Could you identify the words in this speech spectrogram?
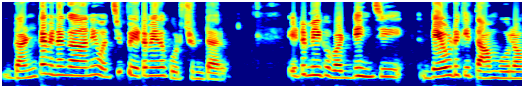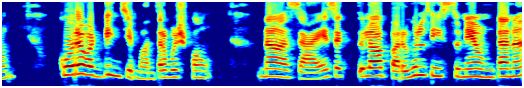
గంట వినగానే వచ్చి పీట మీద కూర్చుంటారు. ఇటు మీకు వడ్డించి దేవుడికి తాంబూలం కూర వడ్డించి మంత్రపుష్పం నా సాయశక్తులా పరుగులు తీస్తూనే ఉంటానా?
